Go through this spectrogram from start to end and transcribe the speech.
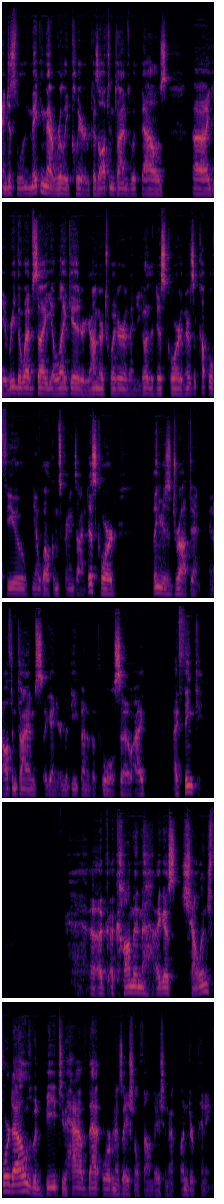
and just making that really clear because oftentimes with DAOs, uh, you read the website, you like it, or you're on their Twitter, and then you go to the Discord, and there's a couple few, you know, welcome screens on Discord. Then you're just dropped in, and oftentimes, again, you're in the deep end of the pool. So I, I think a, a, common, I guess, challenge for DAOs would be to have that organizational foundation, that underpinning.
